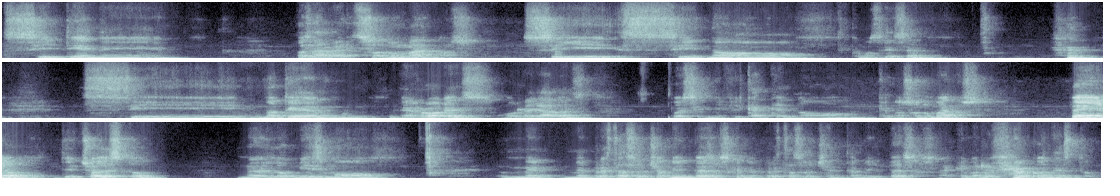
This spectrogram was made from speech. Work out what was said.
sí tiene, o sea, a ver, son humanos. Si, si no, ¿cómo se dice? si no tienen errores o regadas, pues significa que no, que no son humanos. Pero, dicho esto, no es lo mismo, me, me prestas 8 mil pesos que me prestas 80 mil pesos. ¿A qué me refiero con esto?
